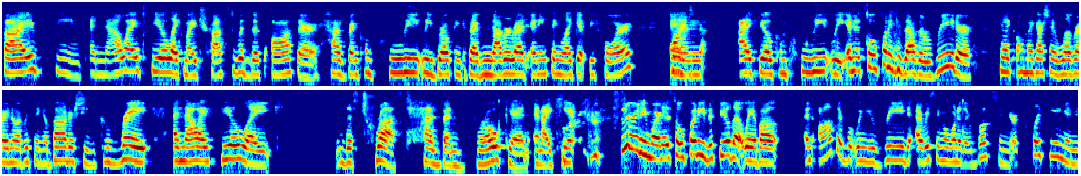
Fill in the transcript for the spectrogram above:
Five scenes, and now I feel like my trust with this author has been completely broken because I've never read anything like it before, Right. and I feel completely. And it's so funny because as a reader, you're like, oh my gosh, I love her. I know everything about her. She's great. And now I feel like this trust has been broken and I can't trust her anymore. And it's so funny to feel that way about an author, but when you read every single one of their books and you're clicking and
